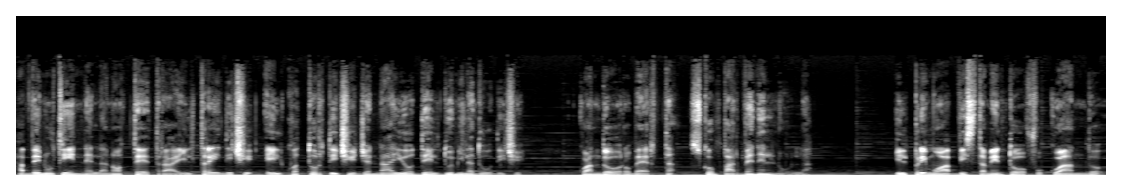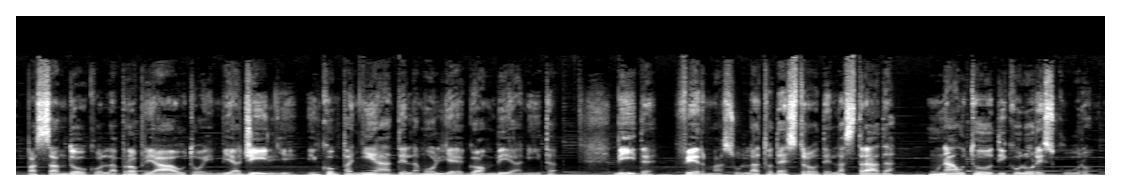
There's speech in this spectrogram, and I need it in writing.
avvenuti nella notte tra il 13 e il 14 gennaio del 2012, quando Roberta scomparve nel nulla. Il primo avvistamento fu quando, passando con la propria auto in via Gigli in compagnia della moglie Gombi Anita, vide, ferma sul lato destro della strada, un'auto di colore scuro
